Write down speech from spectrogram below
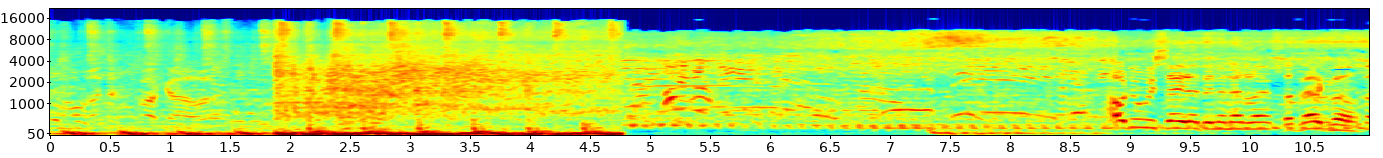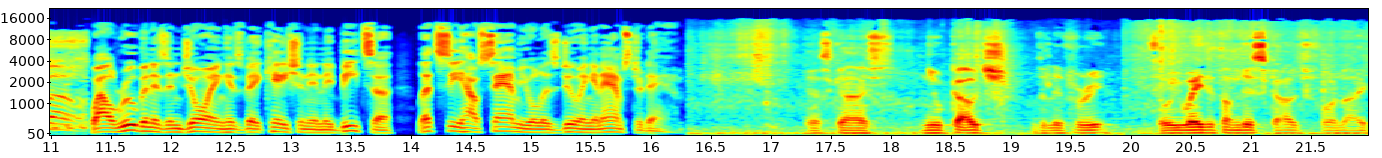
the fuck, ouwe? How do we say that in the Netherlands? Dat werkt wel. While Ruben is enjoying his vacation in Ibiza, let's see how Samuel is doing in Amsterdam. Yes, guys, new couch delivery. So we waited on this couch for like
